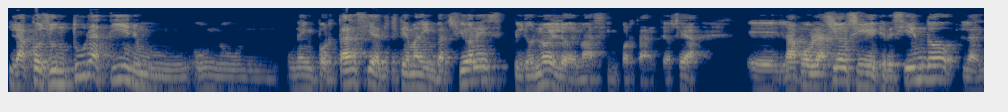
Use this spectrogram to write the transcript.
la coyuntura tiene una importancia en el tema de inversiones, pero no es lo de más importante. O sea, eh, la población sigue creciendo, las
